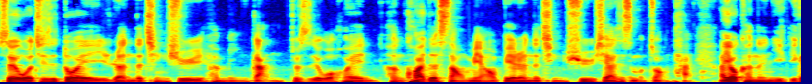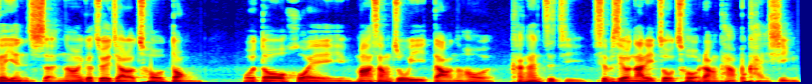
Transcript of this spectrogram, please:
所以我其实对人的情绪很敏感，就是我会很快的扫描别人的情绪现在是什么状态，她有可能一一个眼神，然后一个嘴角的抽动，我都会马上注意到，然后看看自己是不是有哪里做错，让她不开心。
